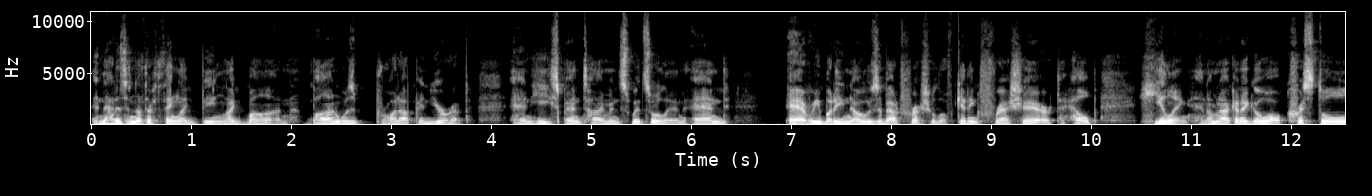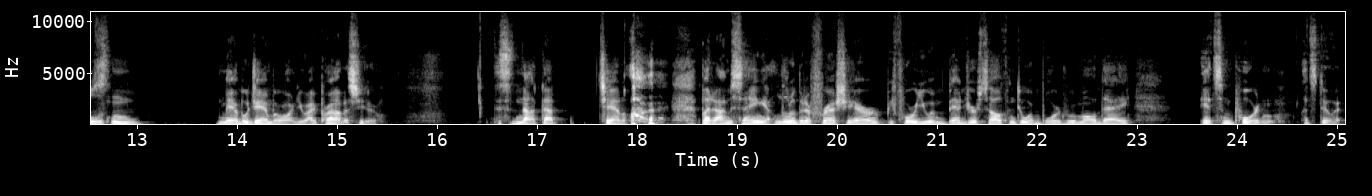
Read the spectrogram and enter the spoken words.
And that is another thing like being like Bond. Bond was brought up in Europe and he spent time in Switzerland and everybody knows about fresh Luft, getting fresh air to help healing. And I'm not going to go all crystals and mambo jambo on you, I promise you. This is not that channel, but I'm saying a little bit of fresh air before you embed yourself into a boardroom all day. It's important. Let's do it.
